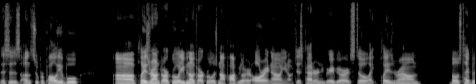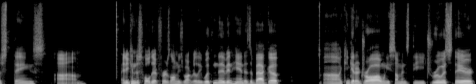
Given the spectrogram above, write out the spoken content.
this is unsuper polyable. Uh, plays around Dark Ruler, even though Dark Ruler is not popular at all right now. You know, Disc Pattern in Graveyard still like plays around those type of things. Um, and you can just hold it for as long as you want, really. With Nib in hand as a backup, uh, can get a draw when he summons the Druist there.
